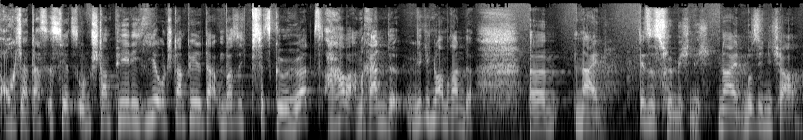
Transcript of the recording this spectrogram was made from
oh ja, das ist jetzt und Stampede hier und Stampede da und was ich bis jetzt gehört habe am Rande, wirklich nur am Rande. Ähm, nein, ist es für mich nicht. Nein, muss ich nicht haben.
